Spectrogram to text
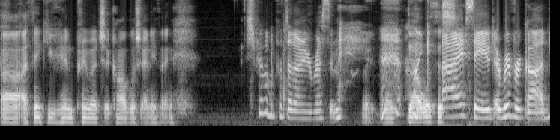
uh, I think you can pretty much accomplish anything. You should be able to put that on your resume. Right. Like, dealt like, with this. I saved a river god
